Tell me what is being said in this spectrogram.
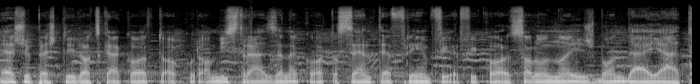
elsőpesti rackákat, akkor a Mistrál zenekart, a Szent Efrém férfikar, Szalonna és bandáját.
